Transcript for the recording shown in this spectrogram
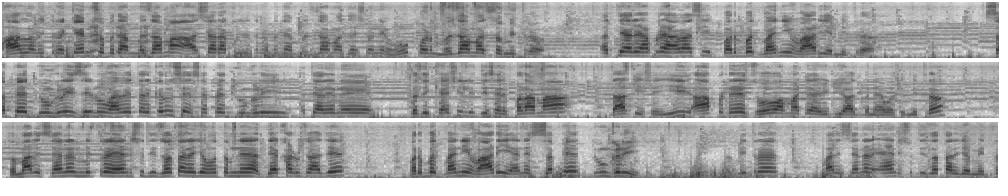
હાલો મિત્ર, કેમ છો બધા? મજામાં? આશા રાખું છું તમે બધા મજામાં જશો ને હું પણ મજામાં છું મિત્ર. અત્યારે આપણે આવ્યા છીએ પરબતભાઈની વાડીએ મિત્ર. સફેદ ડુંગળી છે નું વાવેતર કર્યું છે? સફેદ ડુંગળી અત્યારે એને બધી ખેંચી લીધી છે અને પડામાં દાટી છે. એ આપણે જોવા માટે આ વીડિયો આજ બનાવ્યો છે મિત્ર. તો મારી ચેનલ મિત્ર એન્ડ સુધી જોતા રહેજો. હું તમને દેખાડું છું આજે પરબતભાઈની વાડી અને સફેદ ડુંગળી. મિત્ર મારી ચેનલ એન્ડ સુધી જોતા રહેજો મિત્ર.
